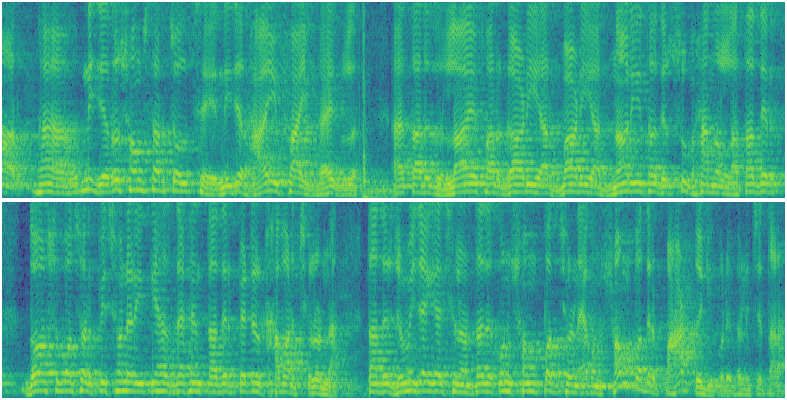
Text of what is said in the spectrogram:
আর হ্যাঁ নিজেরও সংসার চলছে, নিজের হাই ফাই তাদের লাইফ আর গাড়ি আর বাড়ি আর নারী, তাদের সুবহানাল্লাহ, তাদের দশ বছর পিছনের ইতিহাস দেখেন, তাদের পেটের খাবার ছিল না, তাদের জমি জায়গা ছিল না, তাদের কোনো সম্পদ ছিল না। এখন সম্পদের পাহাড় তৈরি করে ফেলেছে তারা।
